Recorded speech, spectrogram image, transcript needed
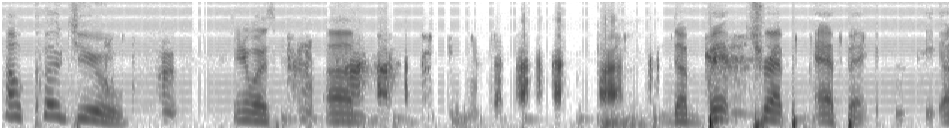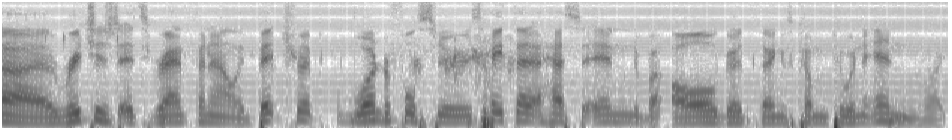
How could you? Anyways, um, the Bit Trip Epic uh, reaches its grand finale. Bit Trip, wonderful series. Hate that it has to end, but all good things come to an end. Like,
